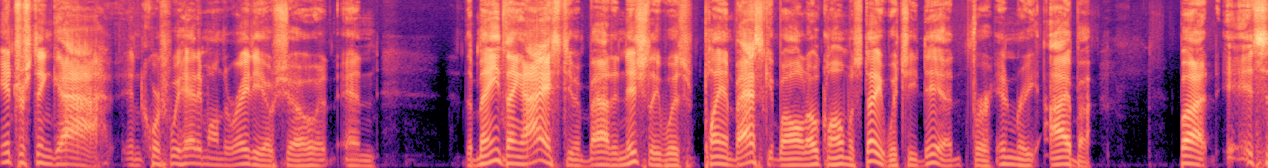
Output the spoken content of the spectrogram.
interesting guy. And of course, we had him on the radio show, and, and the main thing I asked him about initially was playing basketball at Oklahoma State, which he did for Henry Iba. But it's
